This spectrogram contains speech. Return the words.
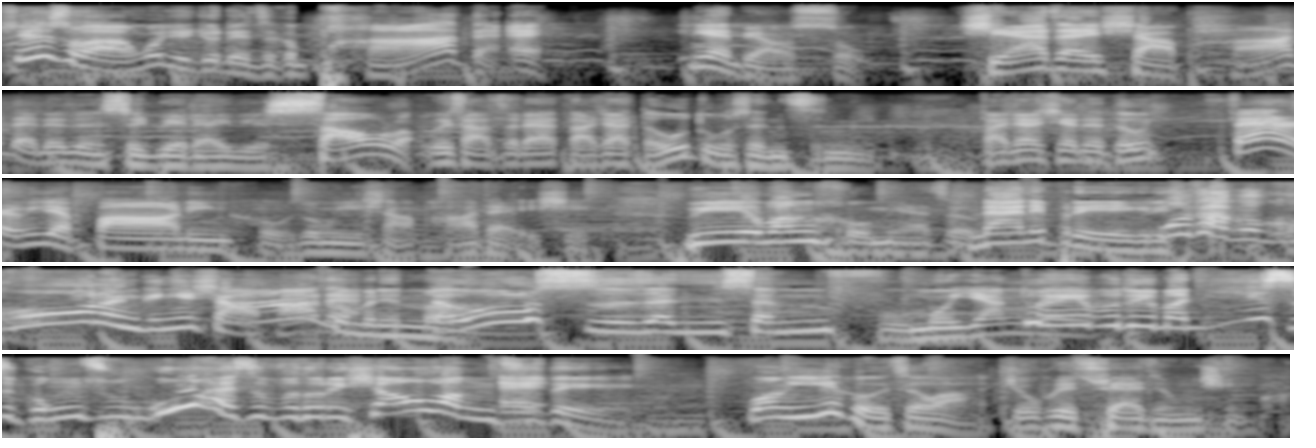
所以说啊，我就觉得这个趴蛋，哎，你还不要说。现在下趴带的人是越来越少了，为啥子呢？大家都独生子女，大家现在都反而人家八零后容易下趴带一些，越往后面走，男的不得我咋个可能给你下趴带？都是人生父母养的，对不对嘛？你是公主，我还是屋头的小王子的。往以后走啊，就会出现这种情况，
